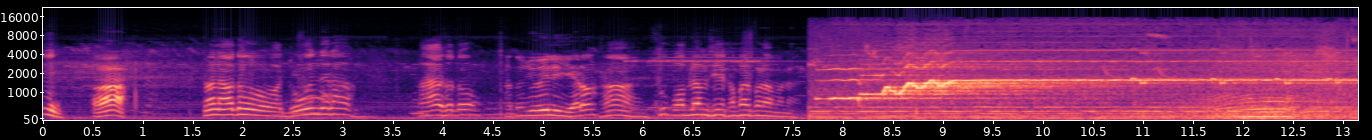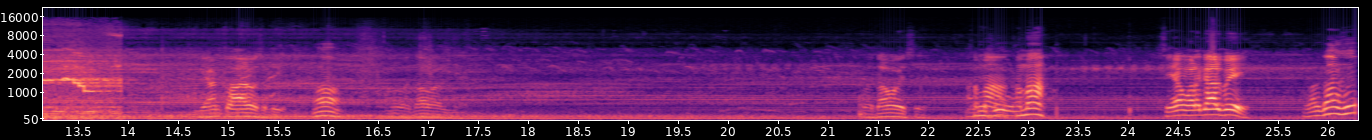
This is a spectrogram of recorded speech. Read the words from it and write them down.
જી. હા. ના ના, તો જોવો ને જરા. આયા છો તો. આ તો જોઈ લઈએ હેડો. હા શું પ્રોબ્લેમ છે ખબર પડે મને. ધ્યાન તો આવ્યો છે ભાઈ. હા. બધા વધાવો છે. ખમા, ખમા છે વળગાડ ભાઈ. વળગાડ છે?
